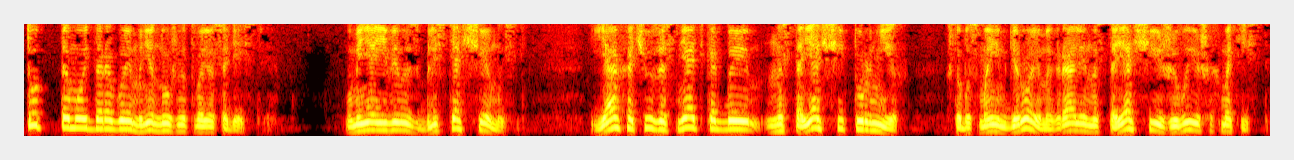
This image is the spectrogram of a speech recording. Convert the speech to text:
тут-то, мой дорогой, мне нужно твое содействие. У меня явилась блестящая мысль. Я хочу заснять как бы настоящий турнир, чтобы с моим героем играли настоящие живые шахматисты.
